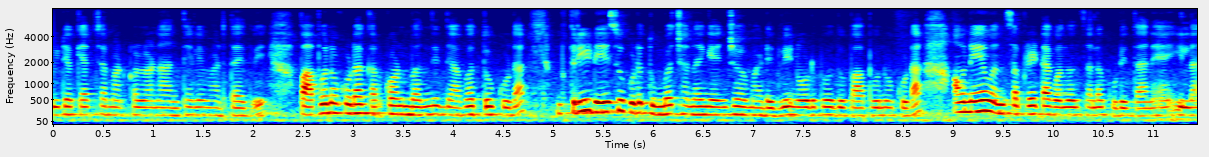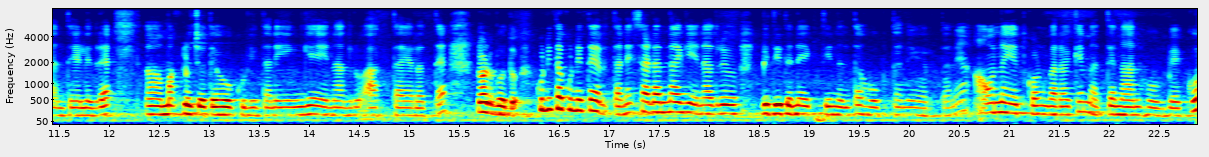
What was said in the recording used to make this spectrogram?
ವೀಡಿಯೋ ಕ್ಯಾಪ್ಚರ್ ಮಾಡ್ಕೊಳ್ಳೋಣ ಅಂತೇಳಿ ಮಾಡ್ತಾಯಿದ್ವಿ ಪಾಪುನೂ ಕೂಡ ಕರ್ಕೊಂಡು ಬಂದಿದ್ದೆ ಅವತ್ತು ಕೂಡ. ತ್ರೀ ಡೇಸು ಕೂಡ ತುಂಬ ಚೆನ್ನಾಗಿ ಎಂಜಾಯ್ ಮಾಡಿದ್ವಿ. ನೋಡ್ಬೋದು ಪಾಪುನೂ ಕೂಡ. ಅವನೇ ಒಂದು ಸಪ್ರೇಟಾಗಿ ಒಂದೊಂದು ಸಲ ಕುಡಿತಾನೆ. ಇಲ್ಲ ಅಂತ ಹೇಳಿದರೆ ಮಕ್ಕಳ ಜೊತೆ ಹೋಗಿ ಕುಣಿತಾನೆ ಹಿಂಗೆ ಏನಾದರೂ ಆಗ್ತಾ ಇರುತ್ತೆ. ನೋಡ್ಬೋದು. ಕುಣಿತ ಕುಣಿತ ಇರ್ತಾನೆ. ಸಡನ್ನಾಗಿ ಏನಾದರೂ ಬಿದ್ದಿದ್ದಾನೆ ಎಕ್ತೀನಿ ಅಂತ ಹೋಗ್ತಾನೆ ಇರ್ತಾನೆ. ಅವನ್ನ ಎತ್ಕೊಂಡು ಬರೋಕ್ಕೆ ಮತ್ತೆ ನಾನು ಹೋಗಬೇಕು.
